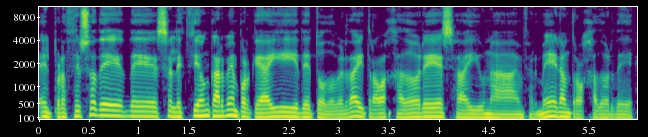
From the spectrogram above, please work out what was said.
el, proceso de, selección, Carmen, porque hay de todo, ¿verdad? Hay trabajadores, hay una enfermera, un trabajador de,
